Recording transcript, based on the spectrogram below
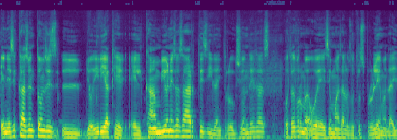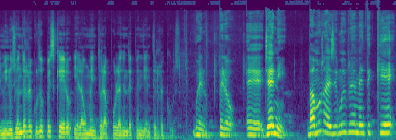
en ese caso, entonces, yo diría que el cambio en esas artes y la introducción de esas otras formas obedece más a los otros problemas, la disminución del recurso pesquero y el aumento de la población dependiente del recurso. Bueno, pero eh, Jenny, vamos a decir muy brevemente qué,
